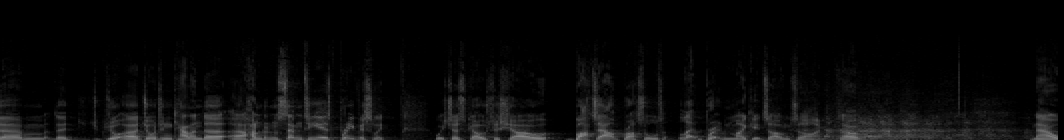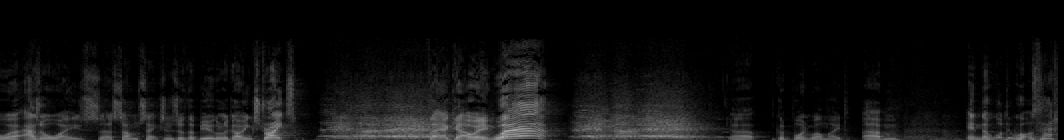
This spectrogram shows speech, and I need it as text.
um, the uh, Georgian calendar uh, 170 years previously, which just goes to show butt out Brussels, let Britain make its own time. So. Now, uh, as always, uh, some sections of the bugle are going straight. They're going where? Uh, good point, well made. Um, in the what? What was that?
